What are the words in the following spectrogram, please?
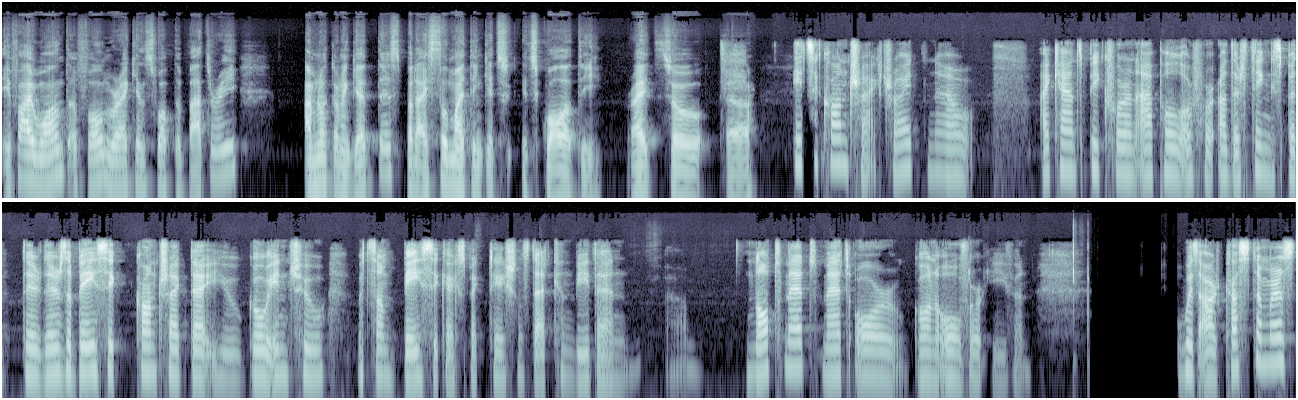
if I want a phone where I can swap the battery, I'm not going to get this, but I still might think it's it's quality, right? So uh, it's a contract, right? Now I can't speak for an Apple or for other things, but there, there's a basic contract that you go into with some basic expectations that can be then um, not met, met, or gone over even. With our customers,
